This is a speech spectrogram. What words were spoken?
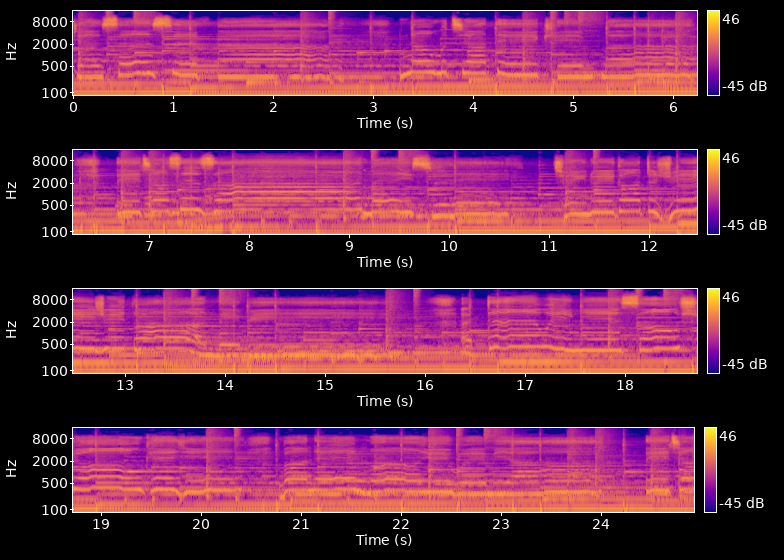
ပြန်ဆန်းစစ်ပါနောက်မချတဲ့ခင်မှာ တေချာစင်စားမိတ်ဆွေချိန်တွေကတရွေရွေသွားနေပြီအတန်ဝိညာဉ်ဆုံးရှုံးခဲ့ရင်ဘာနဲ့မှရွေဝဲမရတေချာ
